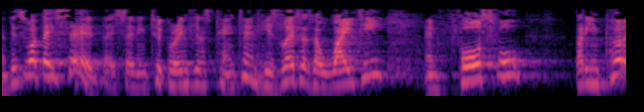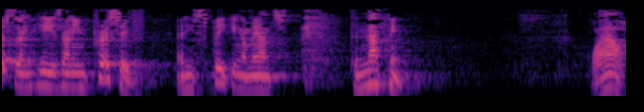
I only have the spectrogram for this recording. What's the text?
and this is what they said. They said in 2 Corinthians 10:10, his letters are weighty and forceful, but in person he is unimpressive, and his speaking amounts to nothing. Wow.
